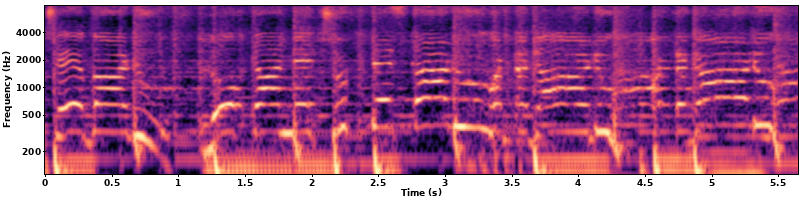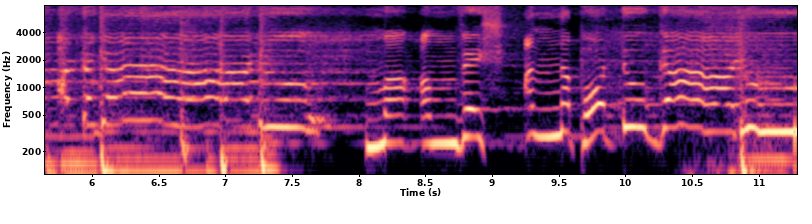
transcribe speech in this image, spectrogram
లవోక్యంగా లోకాన్ని లోకాన్నే చుట్టేస్తాడు. అట్టగాడు అట్టగాడు అట్టగాడు మా అంవేష్ అన్న పోటుగాడు.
